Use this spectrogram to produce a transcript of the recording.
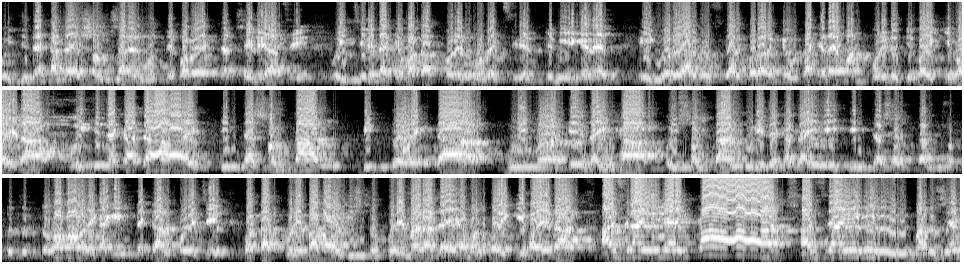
ওই যে দেখা যায় সংসারের মধ্যে বড় একটা ছেলে আছে, ওই ছেলেটাকে হঠাৎ করে রোড অ্যাক্সিডেন্টে নিয়ে গেলেন। এই ঘরে আর রোজগার করার কেউ থাকে না, এমন পরিণতি হয় কি হয় না? ওই যে দেখা যায় তিনটা সন্তান, বৃদ্ধ একটা বুড়ি মাকে রাইখা ওই সন্তান গুলি দেখা যায়, এই তিনটা সন্তান ছোট্ট ছোট্ট বাবা অনেক আগে ইন্তেকাল করেছে। হঠাৎ করে বাবাও স্ট্রোক করে মারা যায়, এমন হয় কি হয় না? আজরাইলের কাজ, আজরাইল মানুষের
